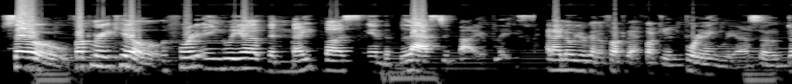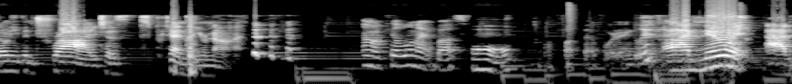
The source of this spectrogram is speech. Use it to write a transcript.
So, fuck Mary Kill, the Ford Anglia, the Knight Bus, and the blasted fireplace. And I know you're gonna fuck that fucking Ford Anglia, so don't even try to, s- pretend that you're not. I'm gonna kill the Knight Bus. Mhm. Fuck that Ford Anglia. I knew it! I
